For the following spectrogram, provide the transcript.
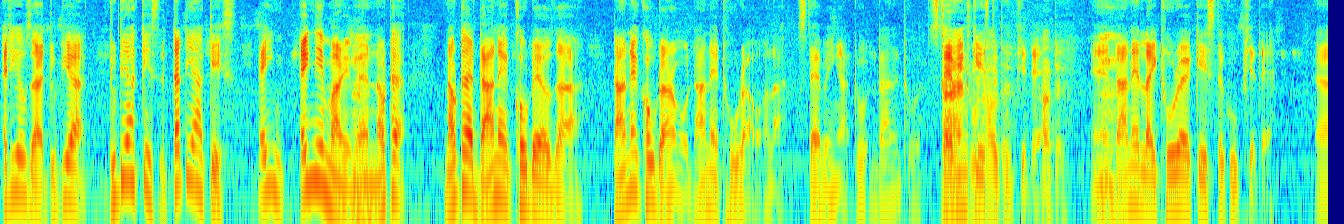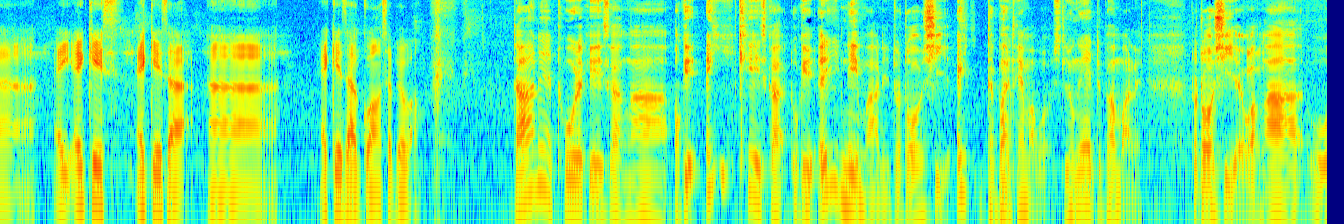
အဲ့ဒီဥစ္စာဒုတိယဒုတိယ case တတိယ case အဲ့အဲ့နေ့မှာတွေပဲနောက်ထပ်နောက်ထပ်ဓာတ်နဲ့ခုတ်တဲ့ဥစ္စာဓာတ်နဲ့ခုတ်တာတော့မဟုတ်ဓာတ်နဲ့ထိုးတာဟုတ်လား stabbing ကတို့ဓာတ်နဲ့ထိုး stabbing case တစ်ခုဖြစ်တယ်ဟုတ်တယ်အဲဓာတ်နဲ့လိုက်ထိုးတဲ့ case တစ်ခုဖြစ်တယ်အဲအဲ့အဲ့ case အဲ့ case ကအာအဲ့ case ကကိုအောင်ဆက်ပြောပါဦးဒါနဲ့ထိုးတဲ့ case ကငါ okay အဲ့ဒီ case က okay အဲ့ဒီနေ့မှာနေတော်တော်ရှိအဲ့တပတ်ထဲမှာပေါ့လွန်ခဲ့တဲ့တပတ်မှာနေ တော်တော်ရှိရကွာငါဟို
